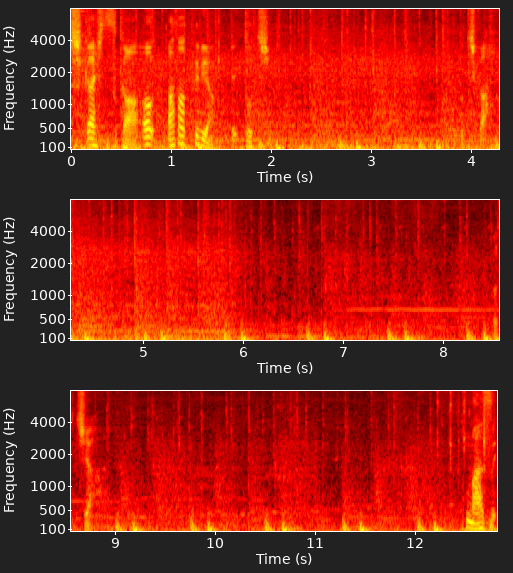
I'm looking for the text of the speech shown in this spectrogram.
地下室か。あ当たってるやん。えどっち？こっちか。どっちや？まずい。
